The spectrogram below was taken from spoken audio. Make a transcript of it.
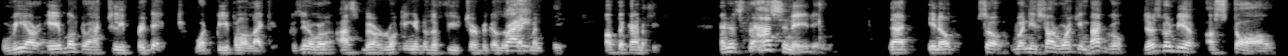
we are able to actually predict what people are like. Because you know we're as we're looking into the future because of the right. segment of the kind of people. And it's fascinating that you know. So when you start working back, go there's going to be a, a stall.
